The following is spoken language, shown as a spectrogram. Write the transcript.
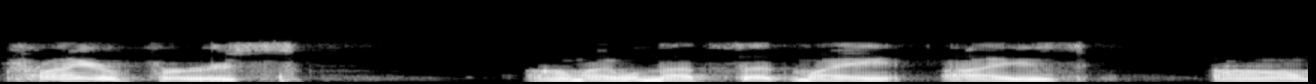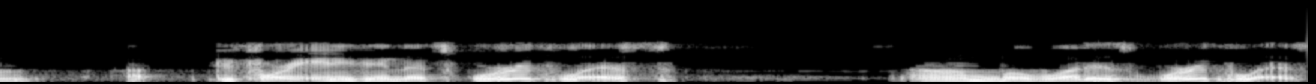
prior verse, um, I will not set my eyes um, before anything that's worthless. Um, well, what is worthless?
